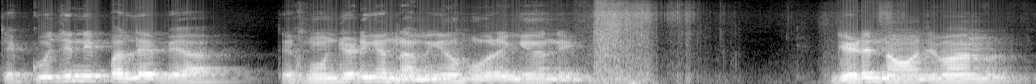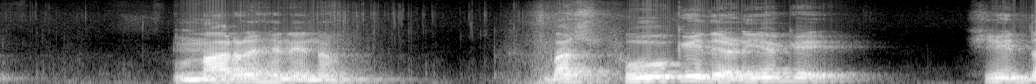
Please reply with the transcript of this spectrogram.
ਤੇ ਕੁਝ ਨਹੀਂ ਪੱਲੇ ਪਿਆ ਤੇ ਹੁਣ ਜਿਹੜੀਆਂ ਨਵੀਆਂ ਹੋ ਰਹੀਆਂ ਨੇ, ਜਿਹੜੇ ਨੌਜਵਾਨ ਮਰ ਰਹੇ ਨੇ ਨਾ, ਬਸ ਫੂਕ ਹੀ ਦੇਣੀ ਹੈ ਕਿ ਸ਼ਹੀਦ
